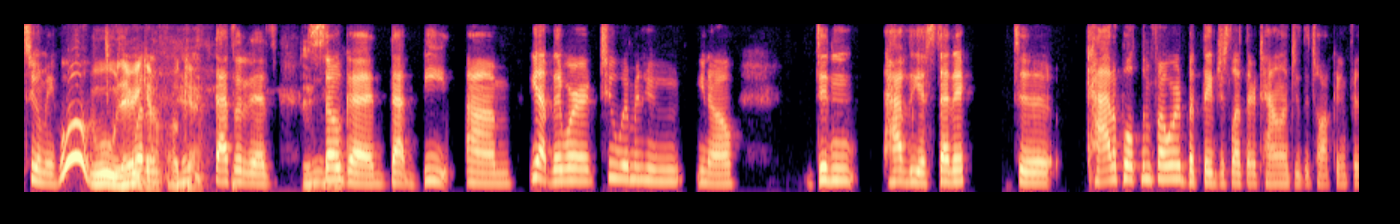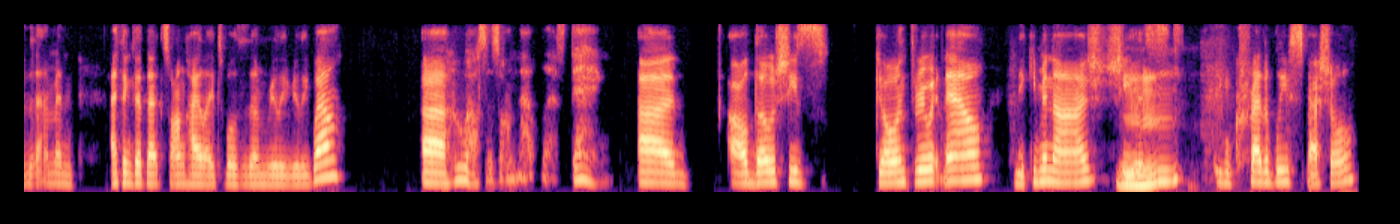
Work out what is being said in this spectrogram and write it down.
to me. Woo! Ooh, there you What go. a- Okay. that's what it is. So good. That beat. Um yeah there were two women who you know didn't have the aesthetic to catapult them forward but they just let their talent do the talking for them. And i think that that song highlights both of them really really well. Uh who else is on that list? Dang. Uh although she's going through it now nicki minaj she is incredibly special.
